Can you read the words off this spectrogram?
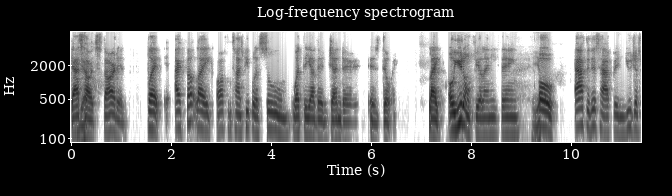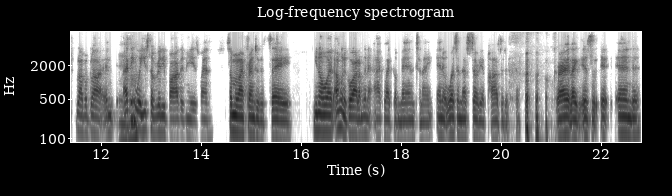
That's how it started. But I felt like oftentimes people assume what the other gender is doing. Like, oh, you don't feel anything. Yep. Oh, after this happened, you just blah blah blah. And mm-hmm. I think mm-hmm. what used to really bother me is when some of my friends would say, you know what, I'm gonna go out, I'm gonna act like a man tonight. And it wasn't necessarily a positive thing. Right. Like it's it, and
